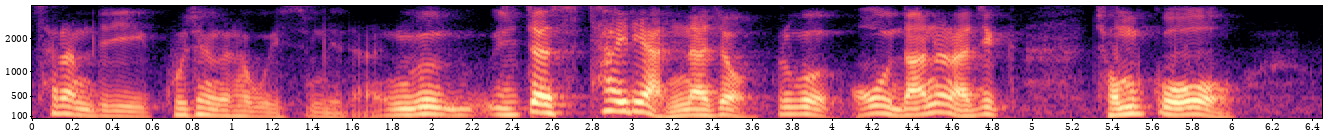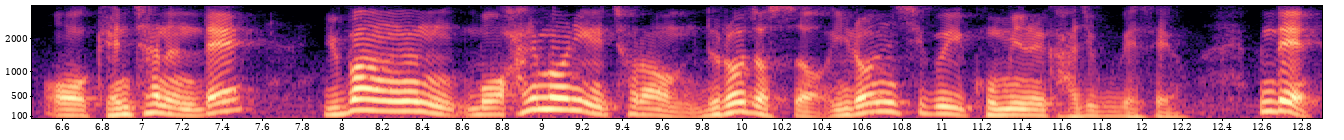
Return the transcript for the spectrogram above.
사람들이 고생을 하고 있습니다. 일단 스타일이 안 나죠. 그리고 어, 나는 아직 젊고 어, 괜찮은데 유방은 뭐 할머니처럼 늘어졌어. 이런 식의 고민을 가지고 계세요. 근데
